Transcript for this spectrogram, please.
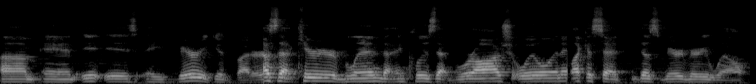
Um, and it is a very good butter. It has that carrier blend that includes that borage oil in it. Like I said, it does very, very well.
